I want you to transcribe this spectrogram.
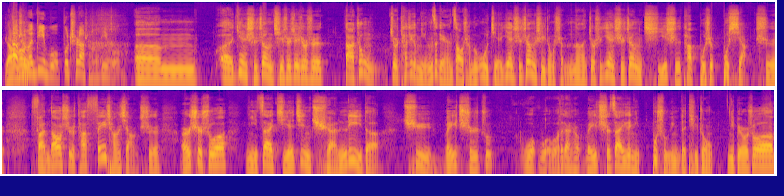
然后到什么地步？不吃到什么地步？嗯呃，厌食症其实这就是大众就是它这个名字给人造成的误解。厌食症是一种什么呢？就是厌食症其实它不是不想吃，反倒是他非常想吃，而是说你在竭尽全力的去维持住我我我的感受，维持在一个你不属于你的体重。你比如说。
